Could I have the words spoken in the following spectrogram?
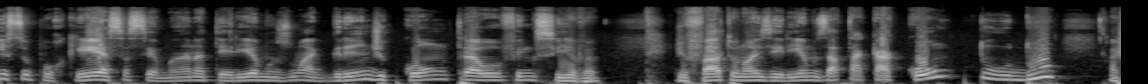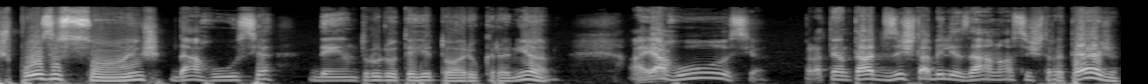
Isso porque essa semana teríamos uma grande contraofensiva. De fato, nós iríamos atacar com tudo as posições da Rússia dentro do território ucraniano. Aí a Rússia, para tentar desestabilizar a nossa estratégia,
